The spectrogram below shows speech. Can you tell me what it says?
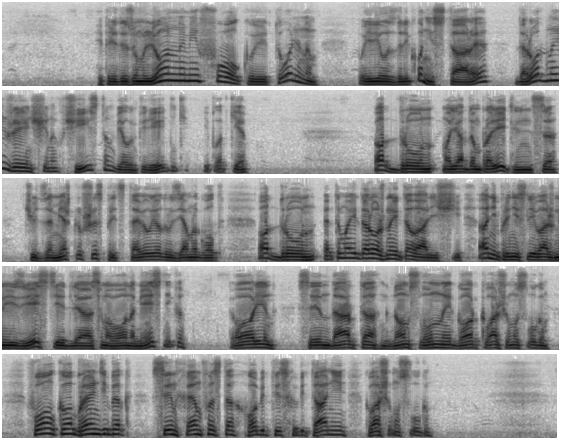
и перед изумленными Фолку и Торином появилась далеко не старая, дородная женщина в чистом белом переднике и платке. «От дрон, моя домправительница!» — Чуть замешкавшись, представил ее друзьям Рогволд. «От Друн, это мои дорожные товарищи. Они принесли важные известия для самого наместника. Орин, сын Дарта, гном с лунных гор, к вашим услугам. Фолко Брендибек, сын Хемфеста, хоббит из Хоббитании, к вашим услугам.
